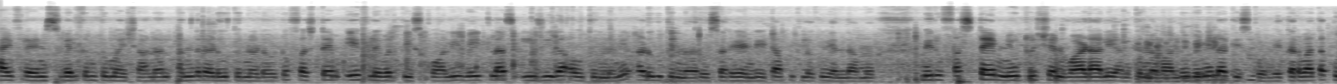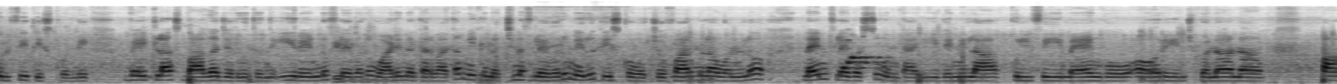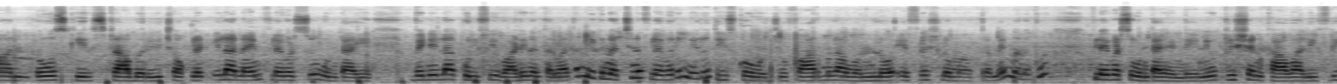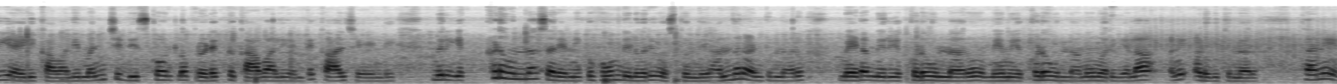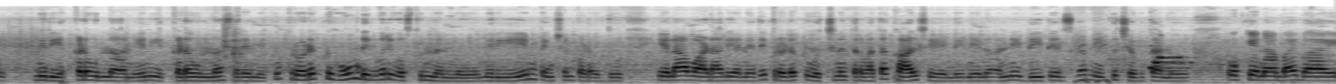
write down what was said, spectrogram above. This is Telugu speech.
Hi friends welcome to my channel. అందరు అడుగుతున్న డౌట్ ఫస్ట్ టైం ఏ ఫ్లేవర్ తీసుకోవాలి? వెయిట్ లాస్ ఈజీగా అవుతుందని అడుగుతున్నారు. సరే అండి టాపిక్లోకి వెళ్దాము. మీరు ఫస్ట్ టైం న్యూట్రిషన్ వాడాలి అనుకున్న వాళ్ళు వెనిలా తీసుకోండి తర్వాత కుల్ఫీ తీసుకోండి. వెయిట్ లాస్ బాగా జరుగుతుంది. ఈ రెండు ఫ్లేవర్ వాడిన తర్వాత మీకు నచ్చిన ఫ్లేవరు మీరు తీసుకోవచ్చు. ఫార్ములా వన్లో నైన్ ఫ్లేవర్స్ ఉంటాయి. Vanilla kulfi mango orange banana paan rose kheer strawberry chocolate ఇలా నైన్ ఫ్లేవర్స్ ఉంటాయి. వెనిలా కుల్ఫీ వాడిన తర్వాత మీకు నచ్చిన ఫ్లేవరు మీరు తీసుకోవచ్చు. ఫార్ములా వన్లో ఎఫ్రెష్లో మాత్రమే మనకు ఫ్లేవర్స్ ఉంటాయండి. న్యూట్రిషన్ కావాలి ఫ్రీ ఐడి కావాలి మంచి డిస్కౌంట్లో ప్రొడక్ట్ కావాలి అంటే కాల్ చేయండి. మీరు ఎక్కడ ఉన్నా సరే మీకు హోమ్ డెలివరీ వస్తుంది. అందరూ అంటున్నారు మేడం మీరు ఎక్కడో ఉన్నారు? మేము ఎక్కడో ఉన్నాము మరి ఎలా? అని అడుగుతున్నారు. కానీ మీరు ఎక్కడ ఉన్నా నేను ఎక్కడ ఉన్నా సరే మీకు ప్రోడక్ట్ హోమ్ డెలివరీ వస్తుందండి. మీరు ఏం టెన్షన్ పడవద్దు ఎలా వాడాలి అనేది ప్రోడక్ట్ వచ్చిన తర్వాత కాల్ చేయండి. నేను అన్ని డీటెయిల్స్గా మీకు చెబుతాను. ఓకేనా? Bye bye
